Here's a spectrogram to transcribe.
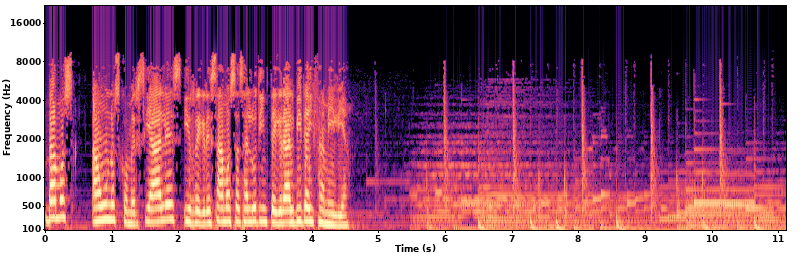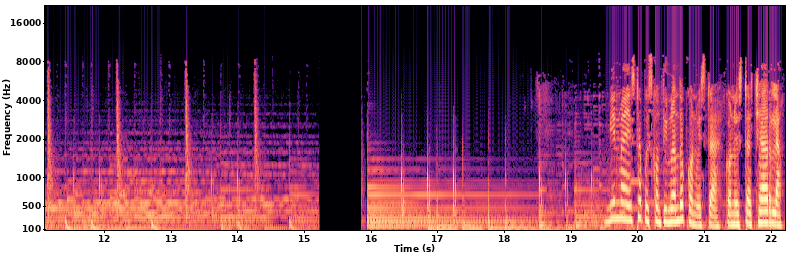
Vamos a unos comerciales y regresamos a Salud Integral, Vida y Familia. Bien, maestra, pues continuando con nuestra con nuestra charla,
